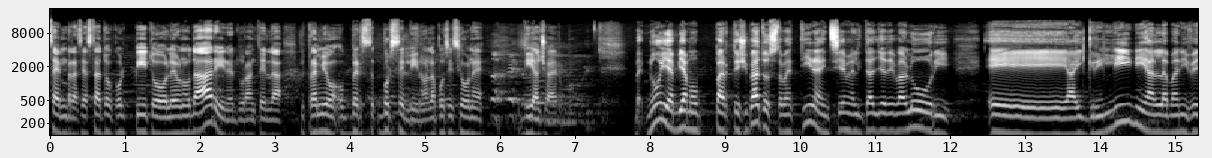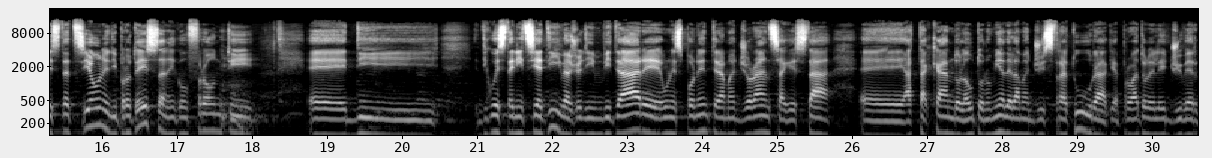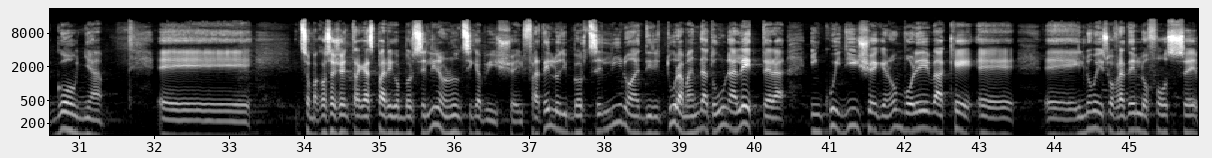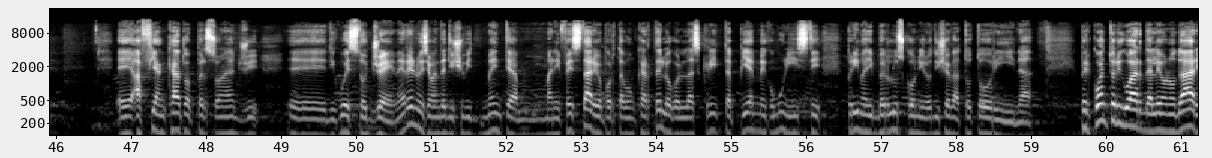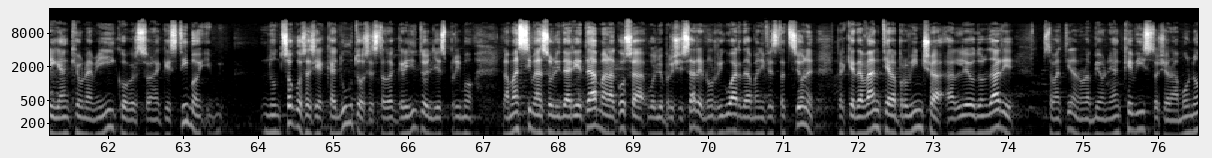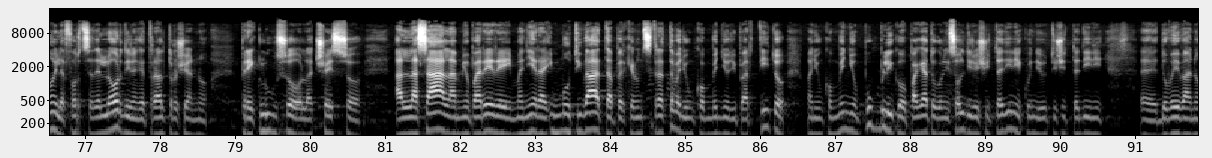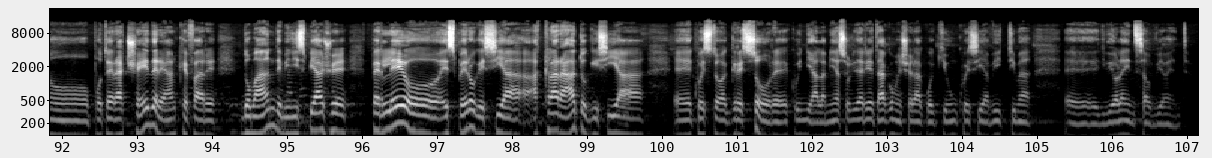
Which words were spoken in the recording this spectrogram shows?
sembra sia stato colpito Leonodari durante il, il premio Borsellino, nella posizione di Acerbo. Beh, noi abbiamo partecipato stamattina insieme all'Italia dei Valori e ai grillini alla manifestazione di protesta nei confronti eh, di, di, questa iniziativa, cioè di invitare un esponente della maggioranza che sta eh, attaccando l'autonomia della magistratura, che ha approvato le leggi vergogna. Eh, Insomma, cosa c'entra Gasparri con Borsellino non si capisce. Il fratello di Borsellino ha addirittura mandato una lettera in cui dice che non voleva che eh, eh, il nome di suo fratello fosse eh, affiancato a personaggi eh, di questo genere. Noi siamo andati civilmente a manifestare, io portavo un cartello con la scritta PM comunisti, prima di Berlusconi lo diceva Totorina. Per quanto riguarda Leonodari, che è anche un amico, persona che stimo, non so cosa sia accaduto, se è stato aggredito, gli esprimo la massima solidarietà, ma la cosa, voglio precisare, non riguarda la manifestazione perché davanti alla provincia a Leo Donodari stamattina non l'abbiamo neanche visto, c'eravamo noi, le forze dell'ordine che tra l'altro ci hanno precluso l'accesso alla sala, a mio parere in maniera immotivata perché non si trattava di un convegno di partito ma di un convegno pubblico pagato con i soldi dei cittadini e quindi tutti i cittadini eh, dovevano poter accedere, anche fare domande. Mi dispiace per Leo e spero che sia acclarato chi sia eh, questo aggressore, quindi ha la mia solidarietà come ce l'ha chiunque sia vittima eh, di violenza ovviamente.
